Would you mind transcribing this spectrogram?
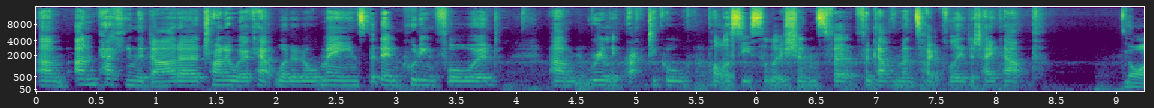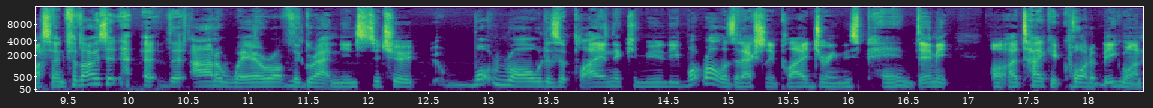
um, unpacking the data, trying to work out what it all means, but then putting forward um, really practical policy solutions for, for governments, hopefully, to take up. Nice. And for those that, uh, that aren't aware of the Grattan Institute, what role does it play in the community? What role has it actually played during this pandemic? I take it quite a big one.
